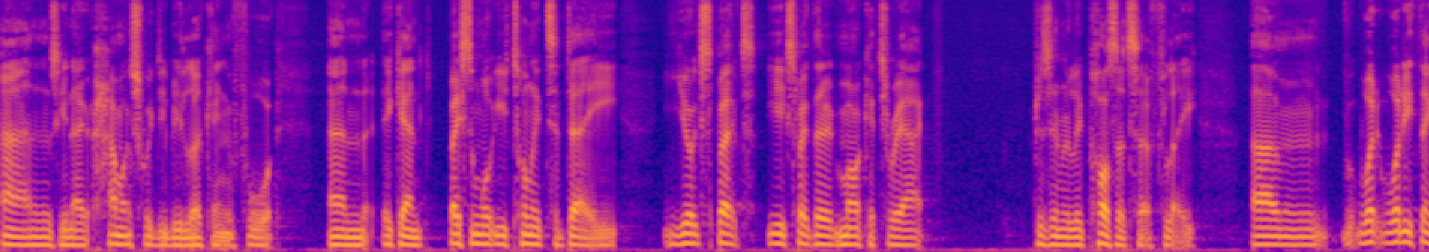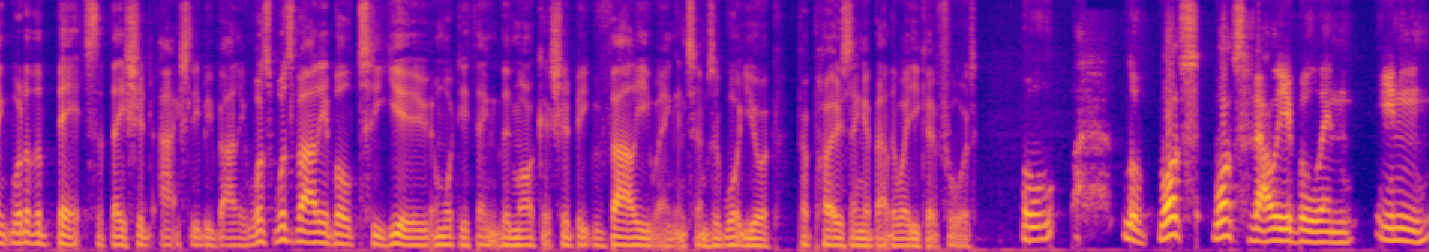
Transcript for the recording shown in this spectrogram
And you know, how much would you be looking for? And again, based on what you told me today, you expect you expect the market to react presumably positively. Um, what what do you think? What are the bits that they should actually be valuing? What's what's valuable to you, and what do you think the market should be valuing in terms of what you're proposing about the way you go forward? Well, look, what's what's valuable in in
